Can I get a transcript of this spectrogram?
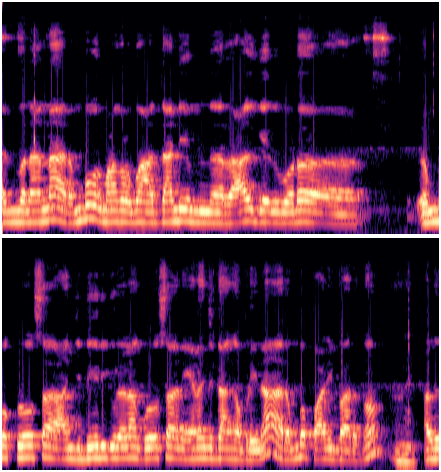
இது பண்ணான்னா ரொம்ப ஒரு மனக்குழப்பம் அதை தாண்டி இந்த ராகு கேதுவோட ரொம்ப க்ளோஸாக அஞ்சு டிகிரிக்குள்ளெல்லாம் க்ளோஸாக இணைஞ்சிட்டாங்க அப்படின்னா ரொம்ப பாதிப்பாக இருக்கும். அது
